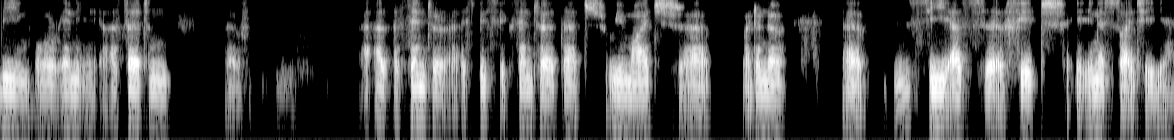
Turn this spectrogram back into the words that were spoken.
being or any a certain uh, a, a, center, a specific center that we might, uh, I don't know, uh, see as uh, fit in a society. Yeah.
